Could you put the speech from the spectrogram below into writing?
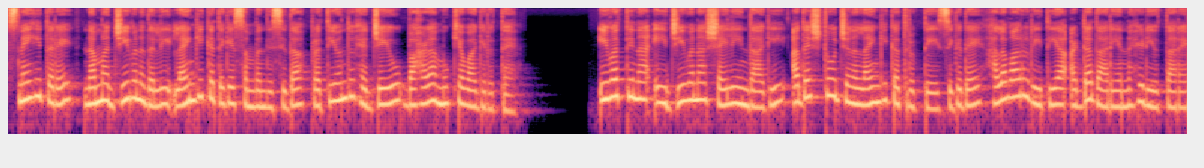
ಸ್ನೇಹಿತರೆ, ನಮ್ಮ ಜೀವನದಲ್ಲಿ ಲೈಂಗಿಕತೆಗೆ ಸಂಬಂಧಿಸಿದ ಪ್ರತಿಯೊಂದು ಹೆಜ್ಜೆಯೂ ಬಹಳ ಮುಖ್ಯವಾಗಿರುತ್ತೆ. ಇವತ್ತಿನ ಈ ಜೀವನ ಶೈಲಿಯಿಂದಾಗಿ ಅದೆಷ್ಟೋ ಜನ ಲೈಂಗಿಕ ತೃಪ್ತಿ ಸಿಗದೆ ಹಲವಾರು ರೀತಿಯ ಅಡ್ಡದಾರಿಯನ್ನು ಹಿಡಿಯುತ್ತಾರೆ.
